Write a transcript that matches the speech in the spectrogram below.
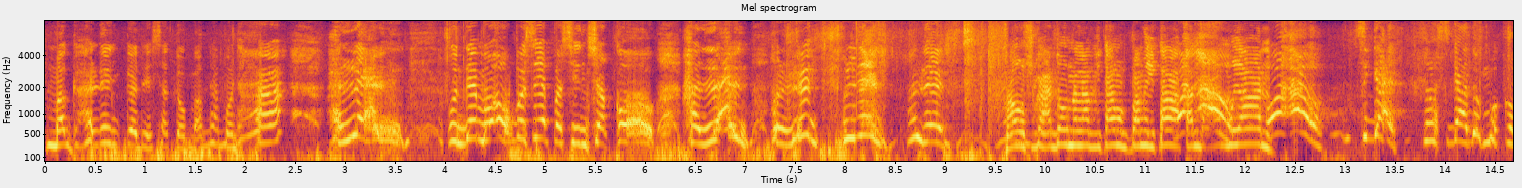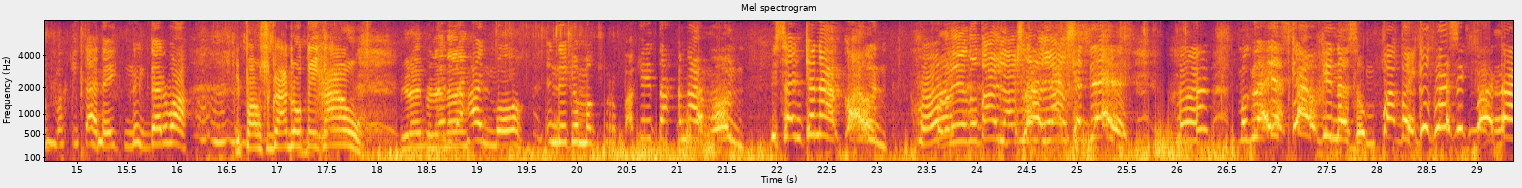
Maghalin ka di sa tumang namon, ha? Halin! Hindi mo ubos yung pasensya ko! Halin! Halin! Halin! Halin! Sa husgado na lang kita magpangita, tandaan mo yan. Oo! Sige! Sasgado mo kung makita na ng darwa. Ipahusgado ti ikaw. Pilay, pilay na. Tandaan mo, hindi ka magpropakita ka namon. Bisan ka na akon. Ha? Pagkali ito tayo, layas na Maglayas layas. ka din. Ha? Maglayas ka o kinasumpa ko. Ikaw klasik ba na?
